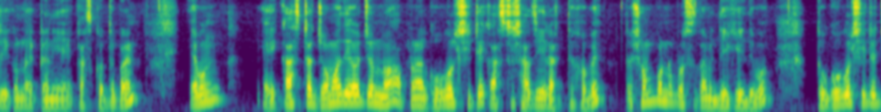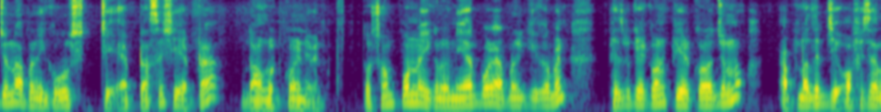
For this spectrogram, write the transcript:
যে কোনো একটা নিয়ে কাজ করতে পারেন। এবং এই কাজটা জমা দেওয়ার জন্য আপনারা গুগল শিটে কাজটা সাজিয়ে রাখতে হবে। তো সম্পূর্ণ প্রসেস আমি দেখিয়ে দেবো। তো গুগল শিটের জন্য আপনার এই গুগল শিট যে অ্যাপটা আছে, সেই অ্যাপটা ডাউনলোড করে নেবেন। তো সম্পূর্ণ এগুলো নেওয়ার পরে আপনারা কী করবেন? ফেসবুক অ্যাকাউন্ট ক্রিয়েট করার জন্য আপনাদের যে অফিসিয়াল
